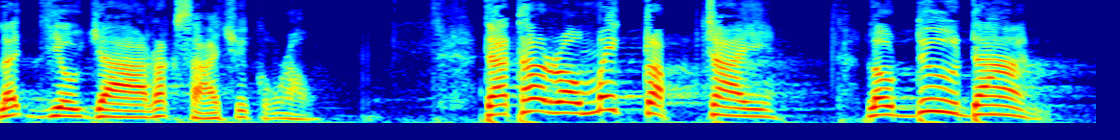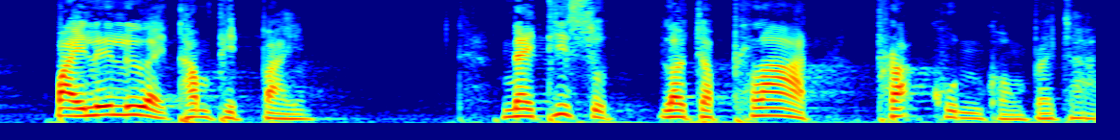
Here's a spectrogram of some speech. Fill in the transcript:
และเยียวยารักษาชีวิตของเรา แต่ถ้าเราไม่กลับใจ เราดื้อด้านไปเรื่อยๆทำผิดไป ในที่สุดเราจะพลาดพระคุณของพระเจ้า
